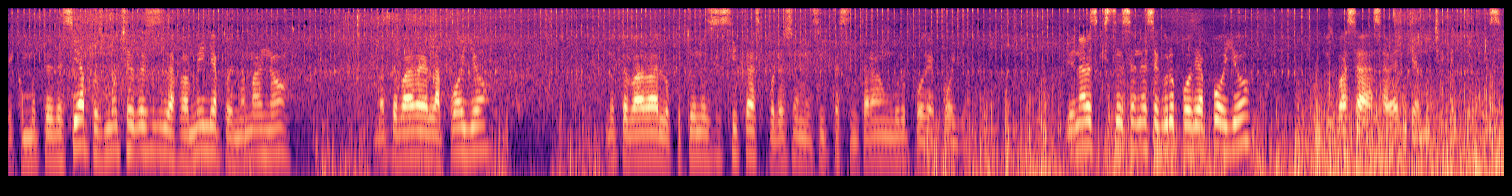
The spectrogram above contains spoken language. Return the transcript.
Y como te decía, pues muchas veces la familia pues nada más no, no te va a dar el apoyo, no te va a dar lo que tú necesitas, por eso necesitas entrar a un grupo de apoyo. Y una vez que estés en ese grupo de apoyo, pues vas a saber que hay mucha gente que sí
